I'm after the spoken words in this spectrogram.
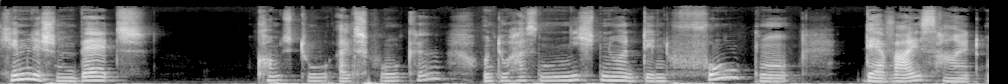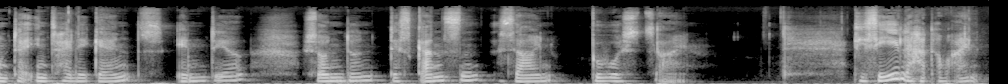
himmlischen Bett kommst du als Funke und du hast nicht nur den Funken der Weisheit und der Intelligenz in dir, sondern des ganzen Sein Bewusstsein. Die Seele hat aber einen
